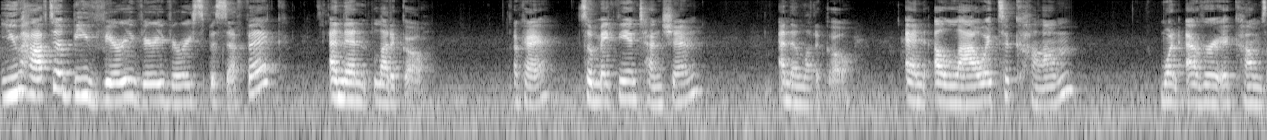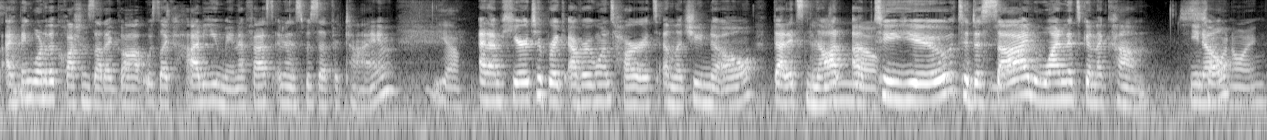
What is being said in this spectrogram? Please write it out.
you have to be very, very, very specific and then let it go. Okay? So make the intention and then let it go and allow it to come whenever it comes. I think one of the questions that I got was like, how do you manifest in a specific time? Yeah. And I'm here to break everyone's hearts and let you know that it's not no- up to you to decide when it's gonna come. You know? So annoying.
